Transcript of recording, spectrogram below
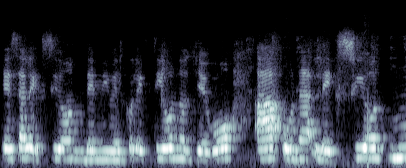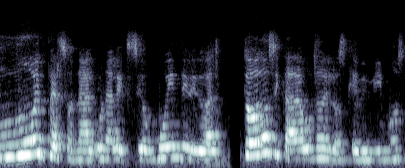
esa lección de nivel colectivo nos llevó a una lección muy personal, una lección muy individual. Todos y cada uno de los que vivimos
